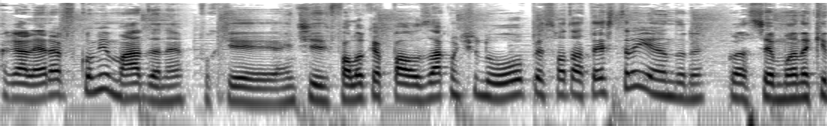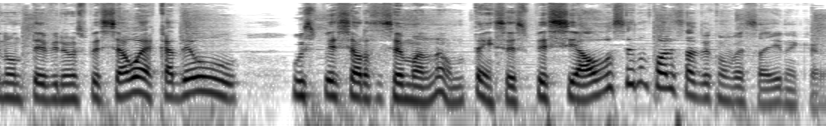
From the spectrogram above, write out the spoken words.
A galera ficou mimada, né? Porque a gente falou que ia pausar, continuou, o pessoal tá até estranhando, né? Com a semana que não teve nenhum especial, ué, cadê o o especial dessa semana. Não, não tem. Se é especial, você não pode saber como vai sair, né, cara?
